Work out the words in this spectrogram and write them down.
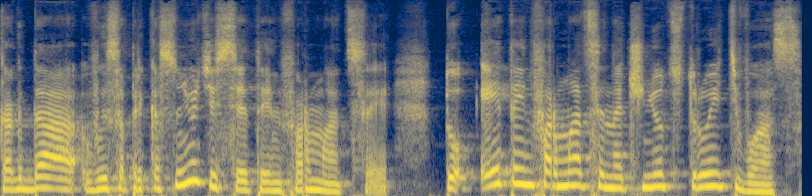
когда вы соприкоснетесь с этой информацией, то эта информация начнет строить вас.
